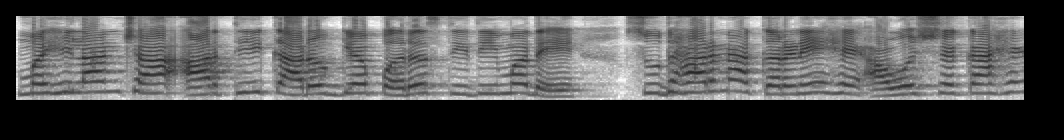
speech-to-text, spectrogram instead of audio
महिलांच्या आर्थिक आरोग्य परिस्थितीमध्ये सुधारणा करणे हे आवश्यक आहे.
